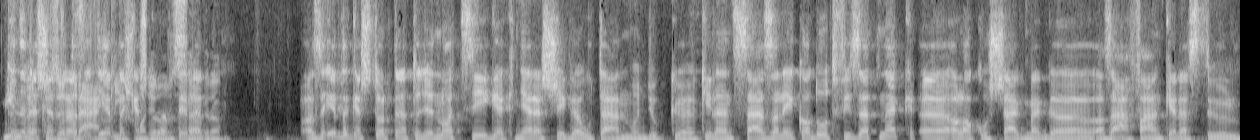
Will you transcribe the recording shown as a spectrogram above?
Minden esetre között ez egy ránk is érdekes Magyarországra. történet. Az érdekes történet, hogy a nagy cégek nyeressége után mondjuk ö, 9% adót fizetnek, a lakosság meg az áfán keresztül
